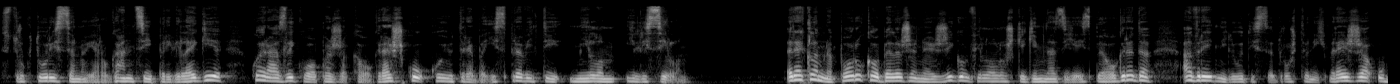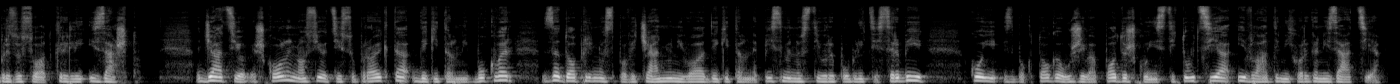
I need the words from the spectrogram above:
strukturisanoj aroganciji i privilegije koja razliku opaža kao grešku koju treba ispraviti milom ili silom. Reklamna poruka obeležena je žigom Filološke gimnazije iz Beograda, a vredni ljudi sa društvenih mreža ubrzo su otkrili i zašto. Đaci ove škole nosioci su projekta Digitalni bukvar za doprinos povećanju nivoa digitalne pismenosti u Republici Srbiji, koji zbog toga uživa podršku institucija i vladinih organizacija –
